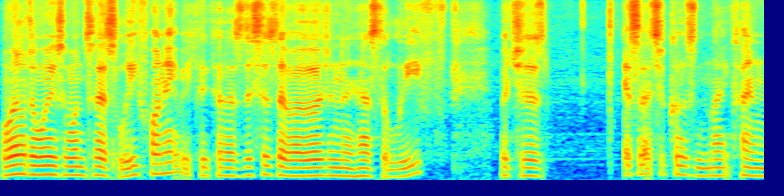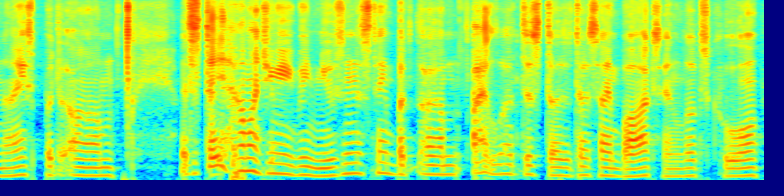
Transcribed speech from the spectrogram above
one of the ways one says leaf on it because this is the version that has the leaf, which is it's actually kind of nice, but um, it's tell you how much you've been using this thing. But um, I love this design box and it looks cool.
